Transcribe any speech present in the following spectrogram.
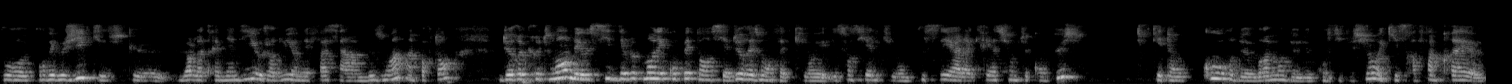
pour, pour Vélogique Parce que Laure l'a très bien dit, aujourd'hui on est face à un besoin important de recrutement, mais aussi de développement des compétences. Il y a deux raisons en fait qui ont essentielles qui ont poussé à la création de ce campus, qui est en cours de vraiment de, constitution et qui sera fin prêt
